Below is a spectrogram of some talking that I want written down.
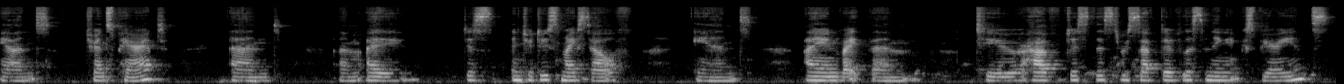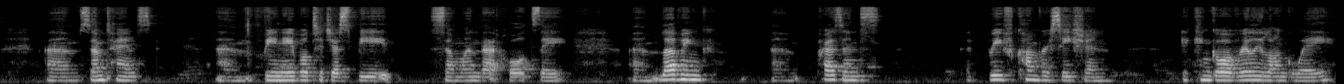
and transparent. And um, I just introduce myself and I invite them to have just this receptive listening experience. Um, sometimes um, being able to just be someone that holds a um, loving um, presence, a brief conversation, it can go a really long way.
